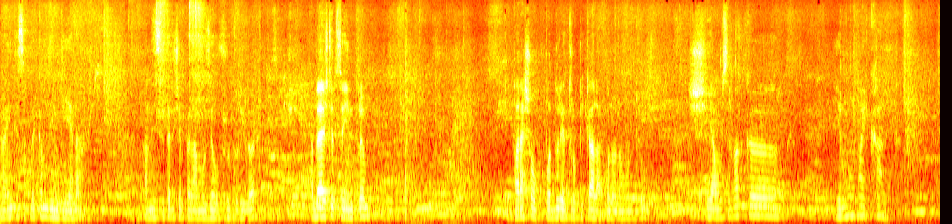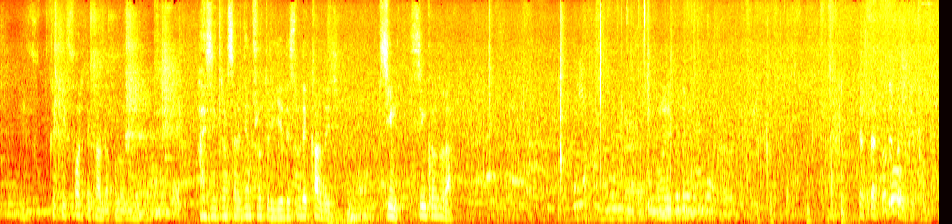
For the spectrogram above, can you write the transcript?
Înainte să plecăm din Viena, am zis să trecem pe la Muzeul Fluturilor. Abia aștept să intrăm. Pare așa o pădure tropicală acolo înăuntru și am observat că e mult mai cald. E, cred că e foarte cald acolo înăuntru. Hai să intrăm să vedem fluturii, e destul de cald aici. Simt, simt căldura. Questa è tutto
